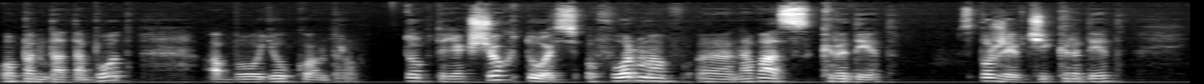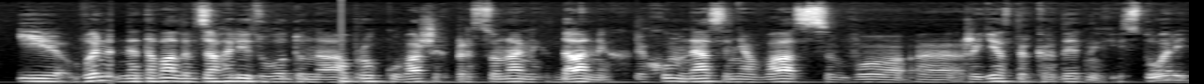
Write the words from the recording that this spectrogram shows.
Open Data Bot або YouControl. Тобто, якщо хтось оформив на вас кредит, споживчий кредит, і ви не давали взагалі згоду на обробку ваших персональних даних шляхом внесення вас в е, реєстр кредитних історій,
